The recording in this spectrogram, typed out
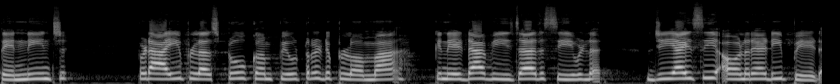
3 ਇੰਚ, ਪੜ੍ਹਾਈ plus 2 computer diploma, Canada visa received GIC already paid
